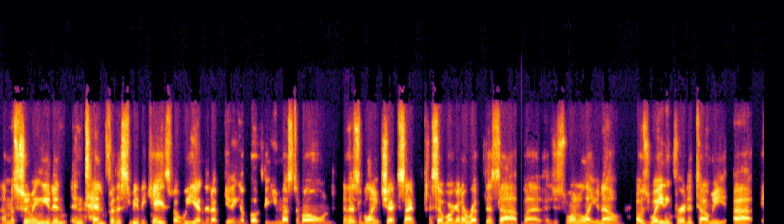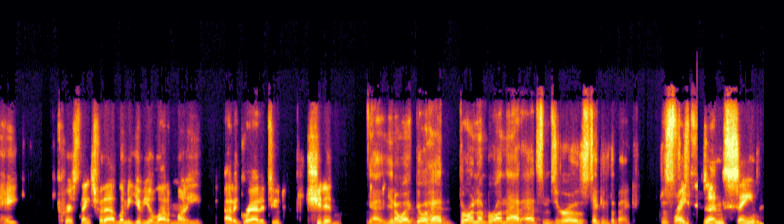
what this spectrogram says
I'm assuming you didn't intend for this to be the case, but we ended up getting a book that you must have owned, and there's a blank check signed. I said, We're going to rip this up, but I just want to let you know. I was waiting for her to tell me, uh, Hey, Chris, thanks for that. Let me give you a lot of money out of gratitude. She didn't. Yeah, you know what? Go ahead, throw a number on that, add some zeros, take it to the bank. Just Right? just- Isn't that insane?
